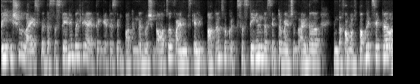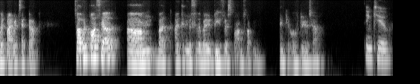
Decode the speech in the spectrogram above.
the issue lies with the sustainability. I think it is important that we should also find scaling partners who could sustain this interventions either in the form of public sector or the private sector. So I would pause here, um, but I think this is a very brief response from me. Thank you. Over to you, Sarah. Thank you.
